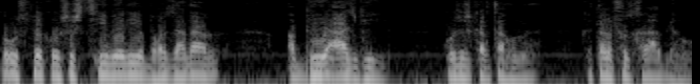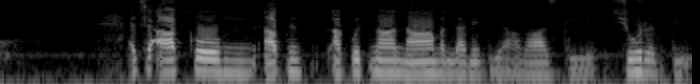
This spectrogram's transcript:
तो उस पर कोशिश थी मेरी बहुत ज़्यादा और अब भी आज भी कोशिश करता हूँ मैं। कि तलफुज खराब न हो। अच्छा आपको आपने आपको इतना नाम अल्लाह ने दिया आवाज़ दी शोहरत दी।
